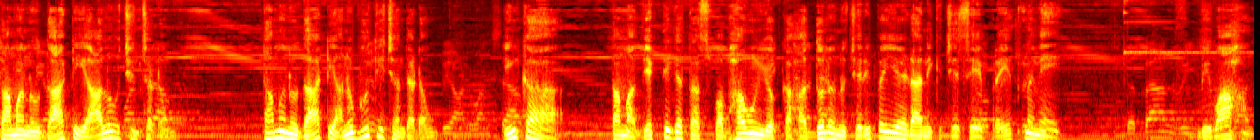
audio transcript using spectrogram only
తమను దాటి ఆలోచించడం తమను దాటి అనుభూతి చెందడం ఇంకా తమ వ్యక్తిగత స్వభావం యొక్క హద్దులను చెరిపేయడానికి చేసే ప్రయత్నమే వివాహం.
